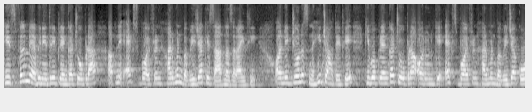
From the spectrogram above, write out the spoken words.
कि इस फ़िल्म में अभिनेत्री प्रियंका चोपड़ा अपने एक्स बॉयफ्रेंड हरमन बबेजा के साथ नज़र आई थी। और निक जोनस नहीं चाहते थे कि वो प्रियंका चोपड़ा और उनके एक्स बॉयफ्रेंड हरमन बबेजा को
